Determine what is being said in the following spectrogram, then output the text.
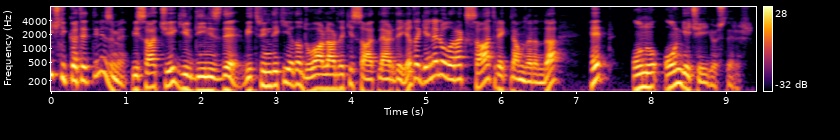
Hiç dikkat ettiniz mi? Bir saatçiye girdiğinizde vitrindeki ya da duvarlardaki saatlerde ya da genel olarak saat reklamlarında hep onu 10 geçeyi gösterir.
